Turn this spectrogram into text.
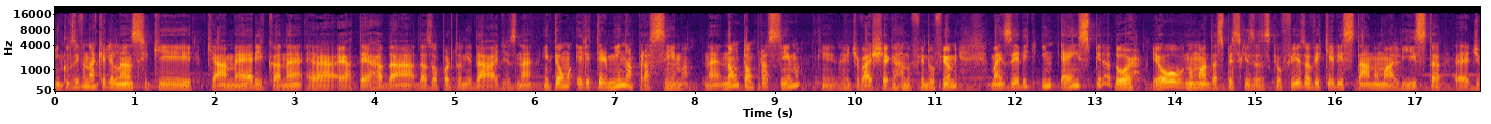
inclusive naquele lance que, que a América, né, é, a- é a terra da- das oportunidades, né? Então ele termina pra cima, né? Não tão pra cima, que a gente vai chegar no fim do filme, mas ele é inspirador. Eu, numa das pesquisas que eu fiz, eu vi que ele está numa lista é, de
